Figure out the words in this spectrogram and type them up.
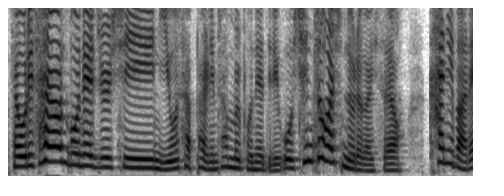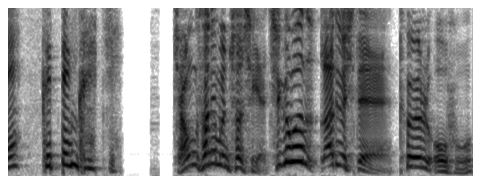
자, 우리 사연 보내주신 2548님 선물 보내드리고 신청하신 노래가 있어요. 카니발의 그땐 그랬지. 정선이 문천식의 지금은 라디오 시대 토요일 오후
